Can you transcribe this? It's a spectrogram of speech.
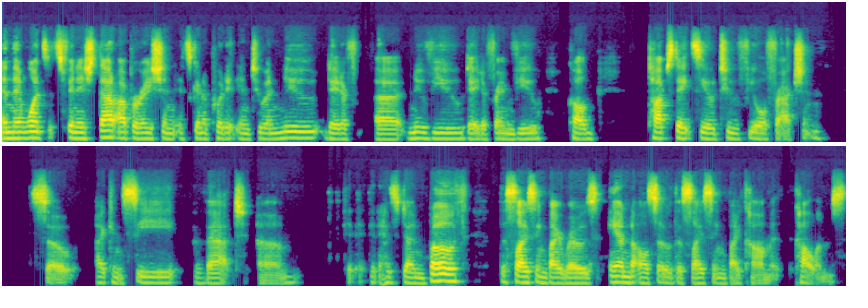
and then once it's finished that operation, it's going to put it into a new data, uh, new view, data frame view called top state CO2 fuel fraction. So I can see that um, it, it, has done both the slicing by rows and also the slicing by columns.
